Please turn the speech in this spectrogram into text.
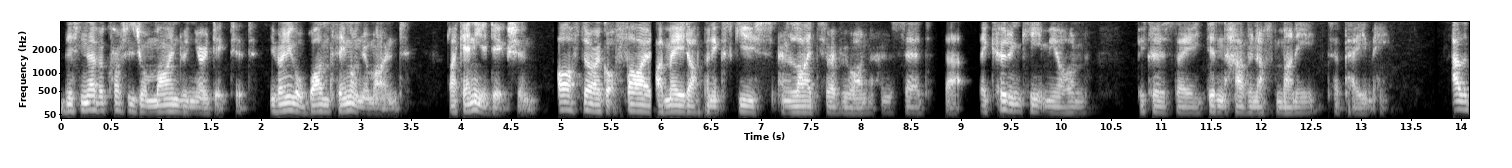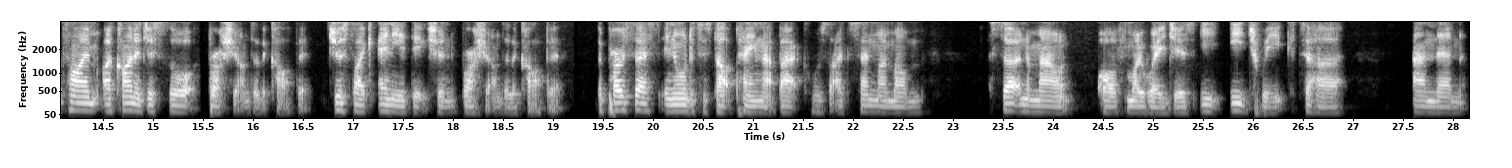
This never crosses your mind when you're addicted. You've only got one thing on your mind, like any addiction. After I got fired, I made up an excuse and lied to everyone and said that they couldn't keep me on because they didn't have enough money to pay me. At the time, I kind of just thought, brush it under the carpet. Just like any addiction, brush it under the carpet. The process in order to start paying that back was I'd send my mum a certain amount of my wages e- each week to her, and then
